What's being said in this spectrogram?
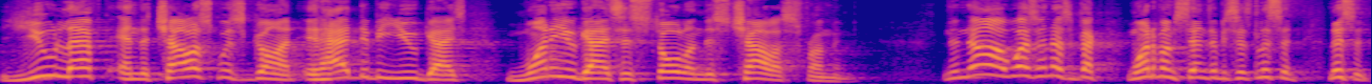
You left and the chalice was gone. It had to be you guys. One of you guys has stolen this chalice from him. No, it wasn't us. In fact, one of them sends him, he says, Listen, listen,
